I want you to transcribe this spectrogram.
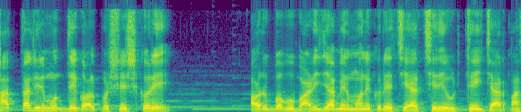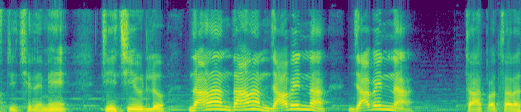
হাততালির মধ্যে গল্প শেষ করে অরূপবাবু বাড়ি যাবেন মনে করে চেয়ার ছেড়ে উঠতেই চার পাঁচটি ছেলে মেয়ে চেঁচিয়ে উঠল, দাঁড়ান দাঁড়ান, যাবেন না যাবেন না। তারপর তারা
